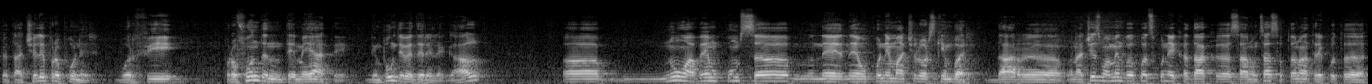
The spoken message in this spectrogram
cât acele propuneri vor fi profund întemeiate din punct de vedere legal, uh, nu avem cum să ne, ne opunem acelor schimbări. Dar uh, în acest moment vă pot spune că dacă s-a anunțat săptămâna trecută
